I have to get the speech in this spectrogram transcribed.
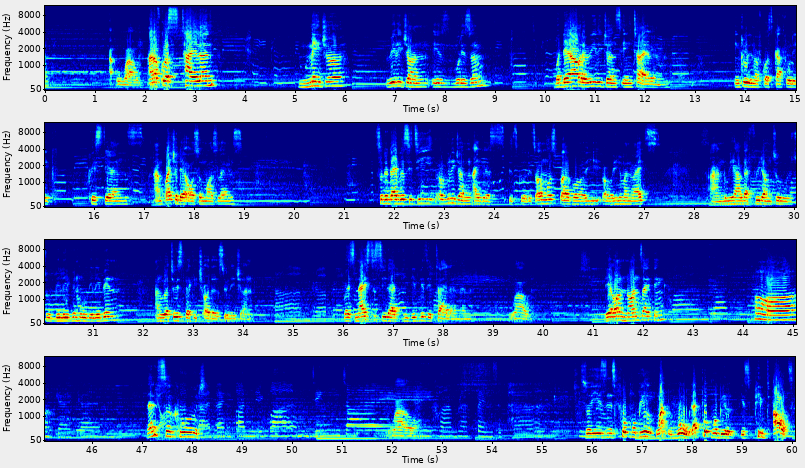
Uh, wow. And of course Thailand, major religion is Buddhism. But there are other religions in Thailand, including of course Catholic, Christians, I'm quite sure there are also Muslims. So the diversity of religion, I guess, is good. It's almost part of our, our human rights. And we have that freedom to, to believe in who we believe in. And we have to respect each other's religion. But it's nice to see that he did visit Thailand and wow. They're all nuns, I think. Aww. That is so cool. Wow. So he's in his Pope Mobile. What? Whoa, that Pope Mobile is pimped out.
